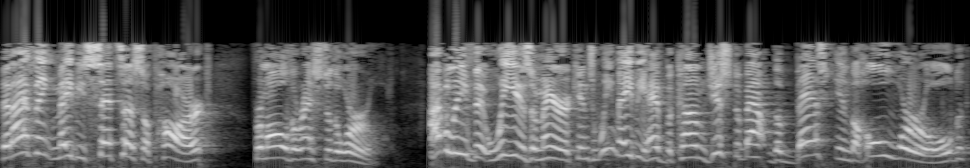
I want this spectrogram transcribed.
that I think maybe sets us apart from all the rest of the world. I believe that we as Americans, we maybe have become just about the best in the whole world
